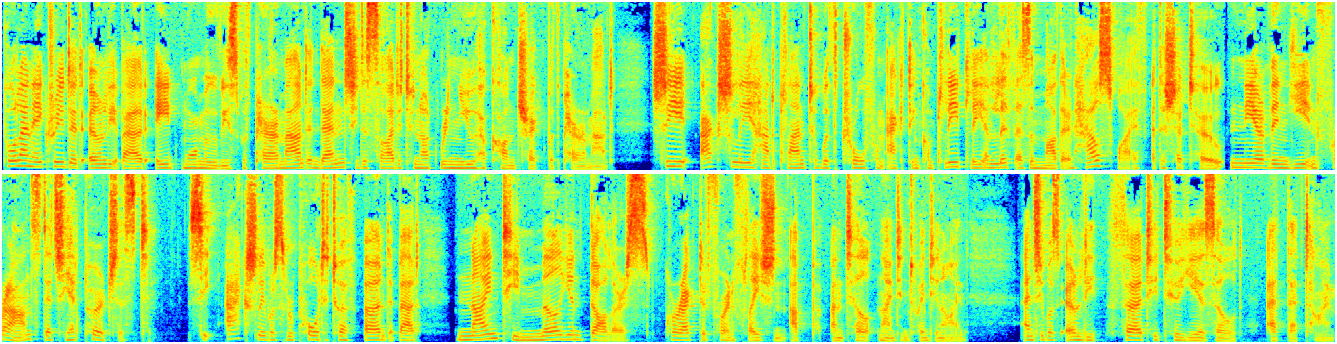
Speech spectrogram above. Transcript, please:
Pola Negri did only about eight more movies with Paramount, and then she decided to not renew her contract with Paramount. She actually had planned to withdraw from acting completely and live as a mother and housewife at a chateau near Vigny in France that she had purchased. She actually was reported to have earned about $90 million, corrected for inflation up until 1929 and she was only 32 years old at that time.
